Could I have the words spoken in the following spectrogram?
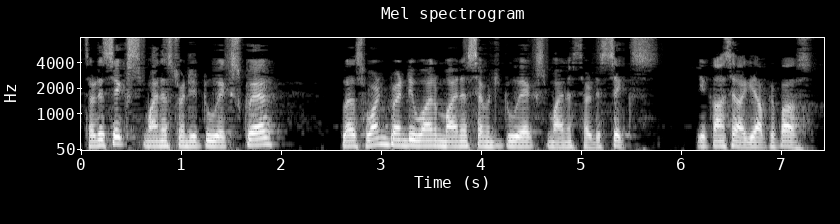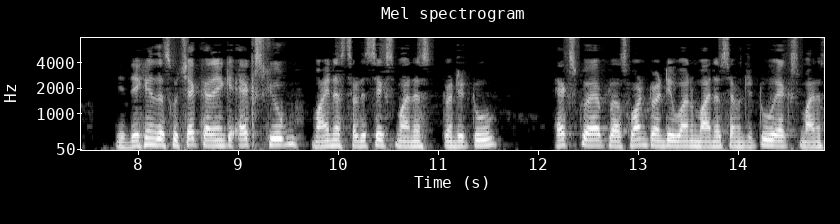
36 minus 22x square plus 121 minus 72x minus 36 یہ کہاں سے آگیا آپ کے پاس؟ یہ دیکھیں اس کو چیک کریں کہ X cube minus thirty six minus twenty two X square plus one twenty one minus seventy two X minus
